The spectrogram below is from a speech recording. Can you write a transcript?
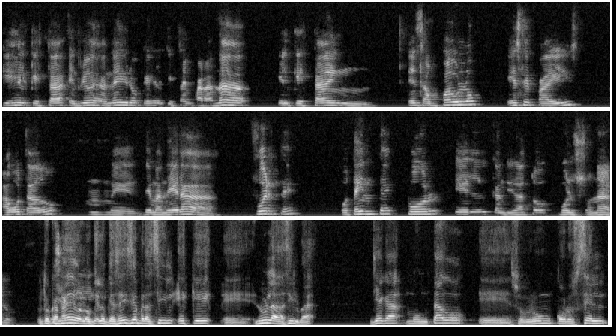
que es el que está en Río de Janeiro, que es el que está en Paraná, el que está en, en Sao Paulo, ese país ha votado mm, de manera fuerte, potente, por el candidato Bolsonaro. Doctor lo, que, lo que se dice en Brasil es que eh, Lula da Silva llega montado eh, sobre un corcel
